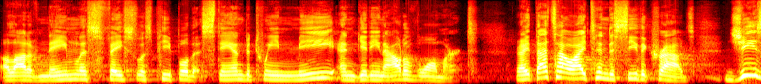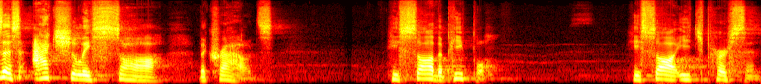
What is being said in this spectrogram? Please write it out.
a lot of nameless, faceless people that stand between me and getting out of Walmart, right? That's how I tend to see the crowds. Jesus actually saw the crowds, he saw the people, he saw each person.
